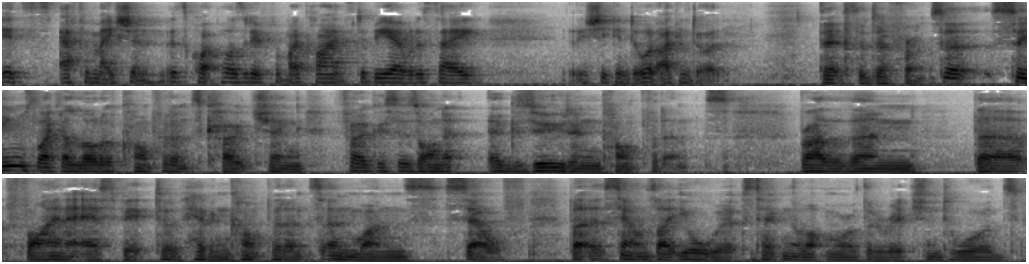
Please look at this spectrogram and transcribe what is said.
it's affirmation. It's quite positive for my clients to be able to say, she can do it, I can do it. That's the difference. It seems like a lot of confidence coaching focuses on exuding confidence rather than the finer aspect of having confidence in one's self. But it sounds like your work's taking a lot more of the direction towards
